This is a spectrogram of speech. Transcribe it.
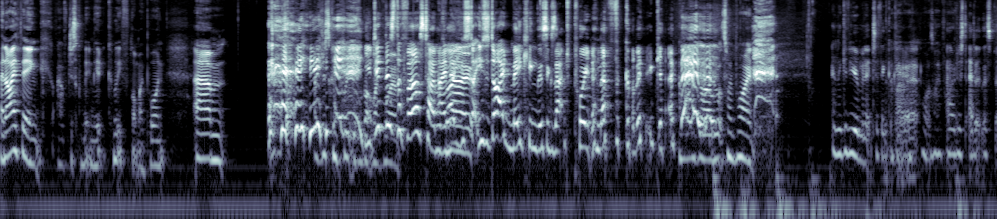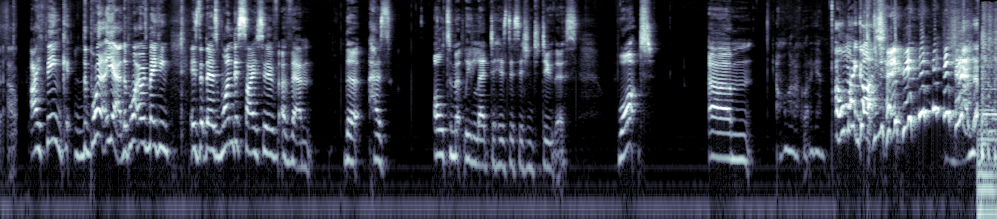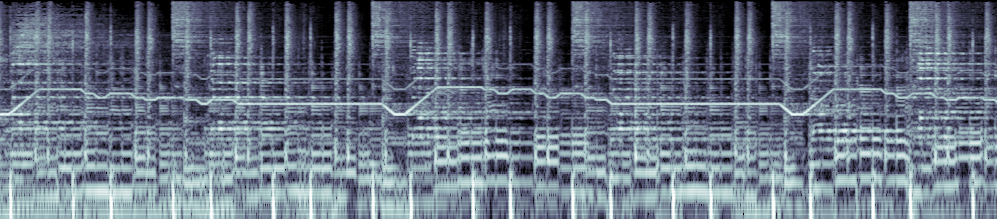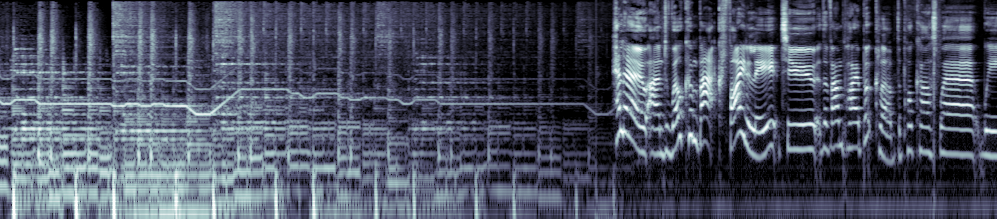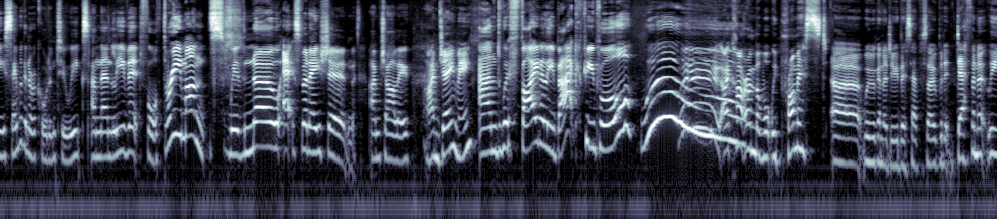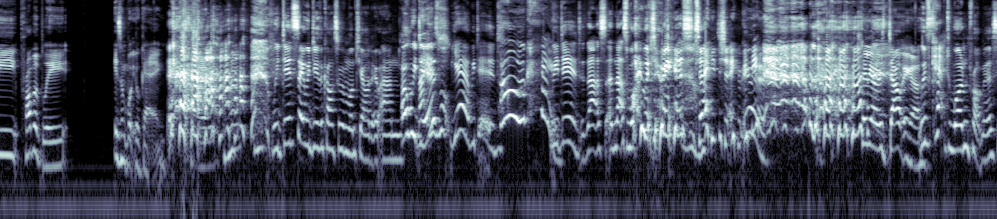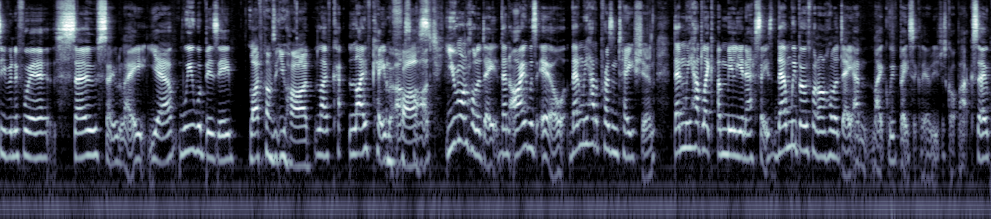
And I think I've just completely, completely forgot my point. Um, I just completely forgot you my did this point. the first time as I well. You, know. sta- you started making this exact point and then forgot it again. Oh my god, what's my point? I'm gonna give you a minute to think about Okay, it. what's my point? I'll just edit this bit out. I think the point, yeah, the point I was making is that there's one decisive event that has ultimately led to his decision to do this. What? Um. Oh my god, I've gone again. Oh my god, Música Hello and welcome back finally to the Vampire Book Club, the podcast where we say we're going to record in two weeks and then leave it for three months with no explanation. I'm Charlie, I'm Jamie. and we're finally back, people! Woo! I can't remember what we promised uh, we were going to do this episode, but it definitely, probably, isn't what you're getting. We did say we'd do the Castle of Amontillado, and Oh, we that did? is what- yeah, we did. oh, okay. We did. That's and that's why we're doing it today, Jamie. Good. Clearly, I was doubting us. We've kept one promise, even if we're so so late. Yeah, we were busy. Life comes at you hard. Life, ca- life came And at us fast. hard. You were on holiday, then I was ill, then we had a presentation, then we had like a million essays, then we both went on holiday, and like we've basically only just got back. So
